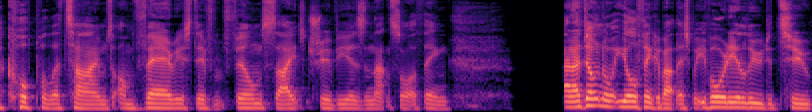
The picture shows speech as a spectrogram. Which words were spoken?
a couple of times on various different film sites, trivia's, and that sort of thing. And I don't know what you'll think about this, but you've already alluded to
